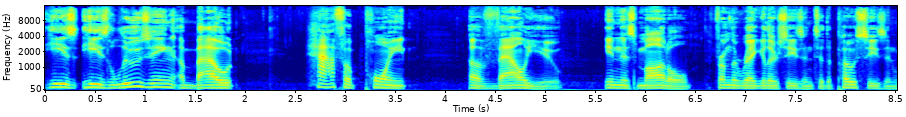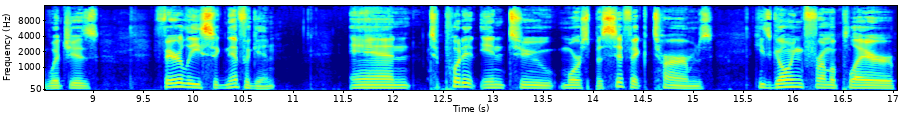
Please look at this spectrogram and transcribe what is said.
He's he's losing about half a point of value in this model from the regular season to the postseason, which is fairly significant. And to put it into more specific terms, he's going from a player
